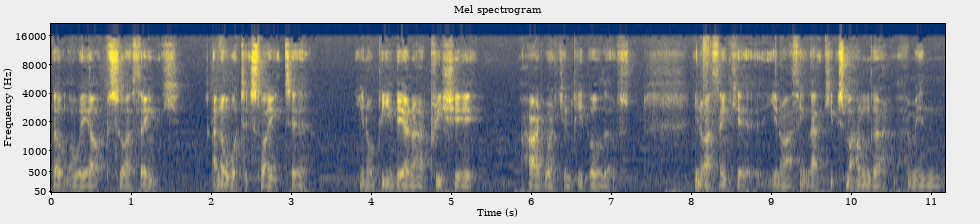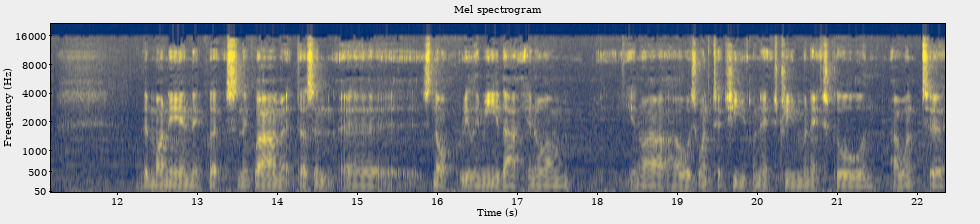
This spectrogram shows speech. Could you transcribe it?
built my way up. So I think I know what it's like to, you know, be there and I appreciate hardworking people that have, you know, I think it, you know, I think that keeps my hunger. I mean, the money and the glitz and the glam, it doesn't, uh, it's not really me that, you know, I'm, you know, I, I always want to achieve my next dream, my next goal, and I want to,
